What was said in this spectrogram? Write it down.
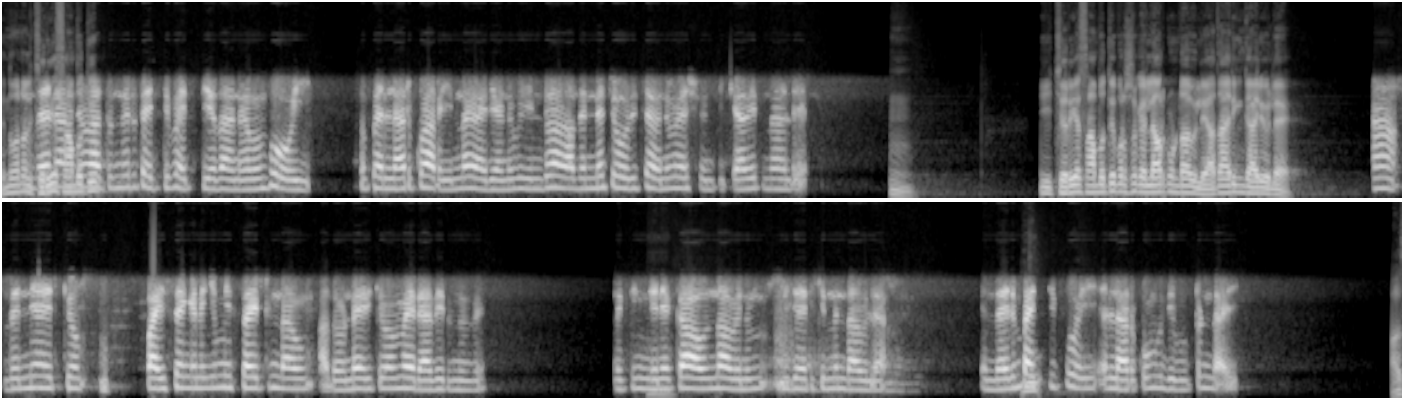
എന്ന് പറഞ്ഞാൽ ചെറിയ സാമ്പത്തിക തെറ്റ് പറ്റിയതാണ്. അവൻ പോയി. അപ്പൊ എല്ലാവർക്കും അറിയുന്ന കാര്യമാണ്. വീണ്ടും അതന്നെ ചോദിച്ച് അവന് വിഷമിപ്പിക്കാതിരുന്നാൽ. ഈ ചെറിയ സാമ്പത്തിക പ്രശ്നമൊക്കെ എല്ലാവർക്കും ഉണ്ടാവില്ലേ? അതായിരിക്കും കാര്യമല്ലേ? ആ അതന്നെയായിരിക്കും. പൈസ എങ്ങനെയെങ്കിലും മിസ്സായിട്ടുണ്ടാവും. അതുകൊണ്ടായിരിക്കും അവൻ വരാതിരുന്നത്. അതൊക്കെ ഇങ്ങനെയൊക്കെ ആവുന്ന അവനും വിചാരിക്കുന്നുണ്ടാവില്ല. എന്തായാലും പറ്റിപ്പോയി. എല്ലാവർക്കും ബുദ്ധിമുട്ടുണ്ടായി. അത്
